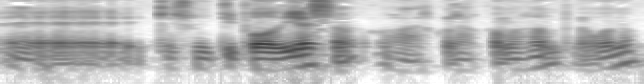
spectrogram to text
eh, que es un tipo odioso, las cosas como son, pero bueno.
